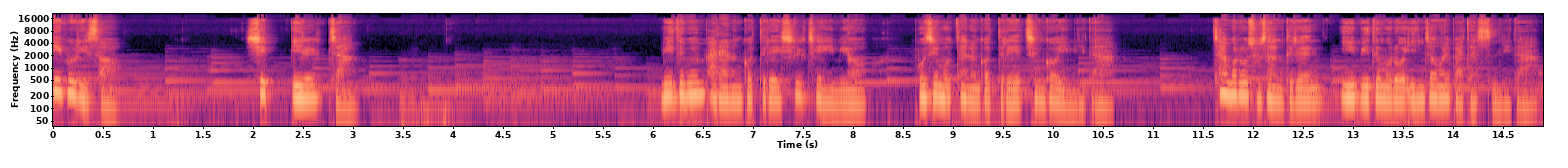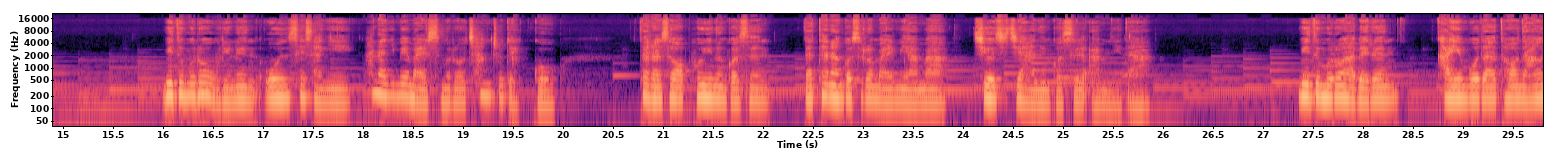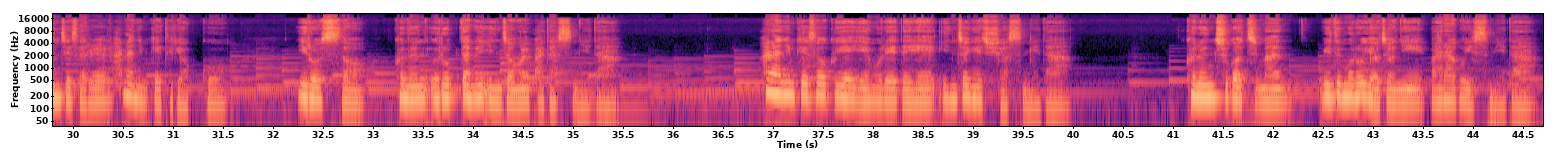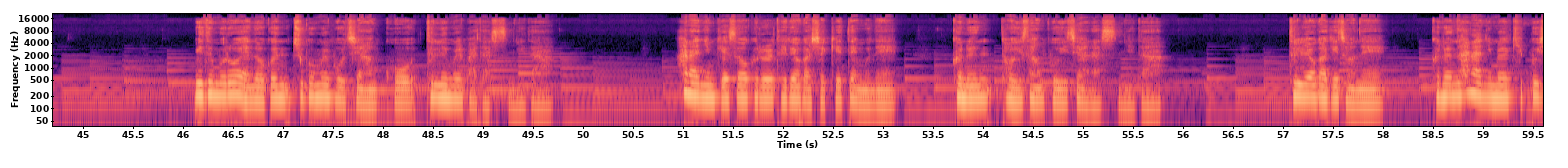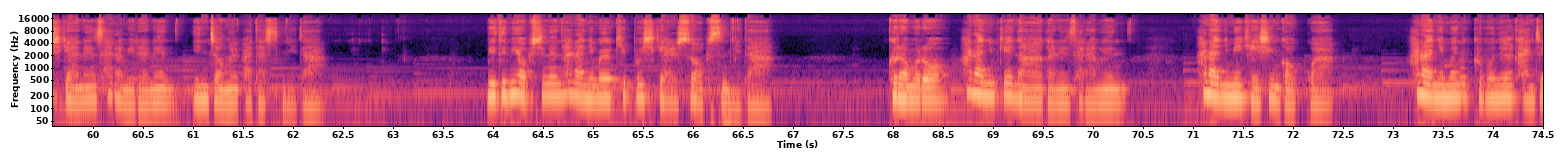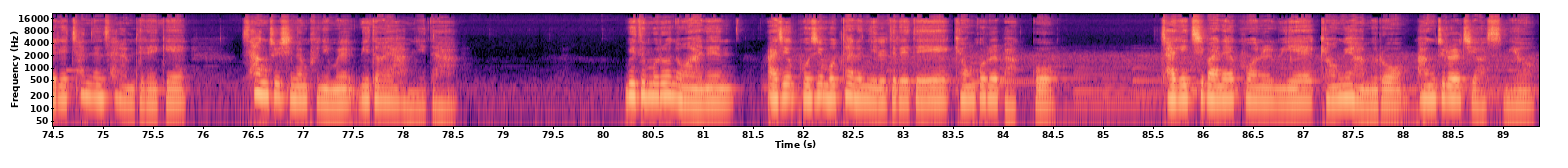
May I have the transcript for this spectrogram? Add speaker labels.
Speaker 1: 히브리서 11장 믿음은 바라는 것들의 실체이며 보지 못하는 것들의 증거입니다. 참으로 조상들은 이 믿음으로 인정을 받았습니다. 믿음으로 우리는 온 세상이 하나님의 말씀으로 창조됐고 따라서 보이는 것은 나타난 것으로 말미암아 지어지지 않은 것을 압니다. 믿음으로 아벨은 가인보다 더 나은 제사를 하나님께 드렸고 이로써 그는 의롭다는 인정을 받았습니다. 하나님께서 그의 예물에 대해 인정해 주셨습니다. 그는 죽었지만 믿음으로 여전히 말하고 있습니다. 믿음으로 에녹은 죽음을 보지 않고 들림을 받았습니다. 하나님께서 그를 데려가셨기 때문에 그는 더 이상 보이지 않았습니다. 들려가기 전에 그는 하나님을 기쁘시게 하는 사람이라는 인정을 받았습니다. 믿음이 없이는 하나님을 기쁘시게 할 수 없습니다. 그러므로 하나님께 나아가는 사람은 하나님이 계신 것과 하나님은 그분을 간절히 찾는 사람들에게 상 주시는 분임을 믿어야 합니다. 믿음으로 노아는 아직 보지 못하는 일들에 대해 경고를 받고 자기 집안의 구원을 위해 경외함으로 방주를 지었으며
